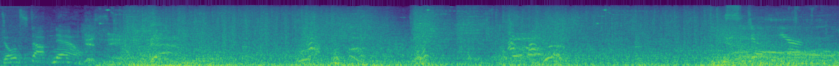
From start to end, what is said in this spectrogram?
Don't stop now. This is death! Still here.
